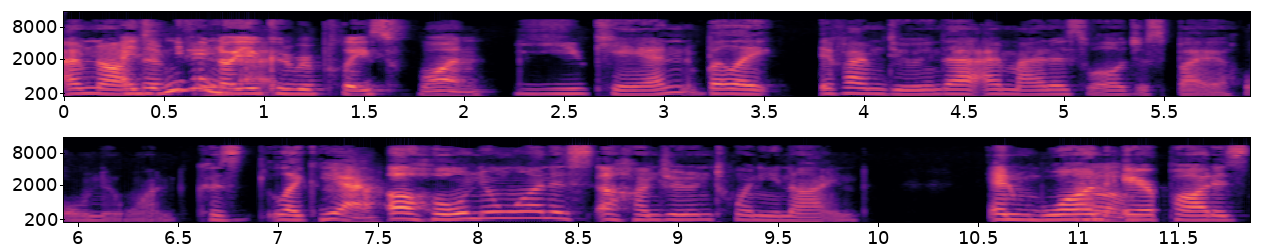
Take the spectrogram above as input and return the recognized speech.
I'm not I didn't even know you could replace one. You can, but like if I'm doing that, I might as well just buy a whole new one. Because like Yeah. a whole new one is 129 and one Oh, AirPod is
